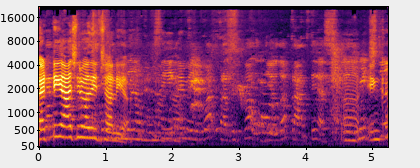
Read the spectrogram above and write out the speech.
గట్టిగా ఆశీర్వదించాలి ఇంకా.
